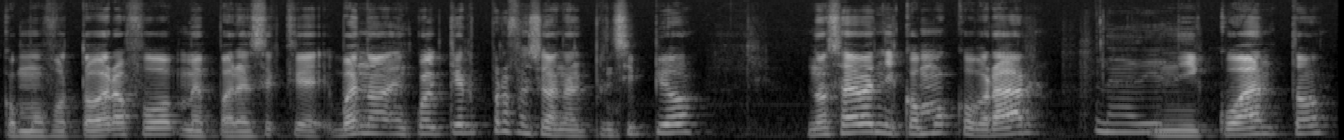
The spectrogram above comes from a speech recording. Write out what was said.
como fotógrafo me parece que, bueno, en cualquier profesión, al principio no sabes ni cómo cobrar, ni cuánto.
